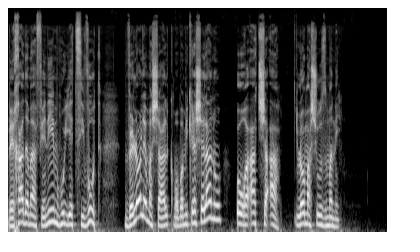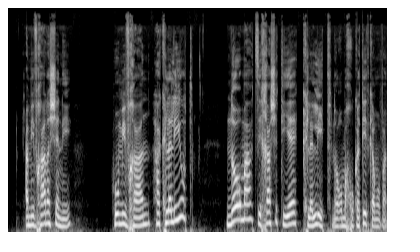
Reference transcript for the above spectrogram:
ואחד המאפיינים הוא יציבות, ולא למשל, כמו במקרה שלנו, הוראת שעה, לא משהו זמני. המבחן השני הוא מבחן הכלליות. נורמה צריכה שתהיה כללית, נורמה חוקתית כמובן,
